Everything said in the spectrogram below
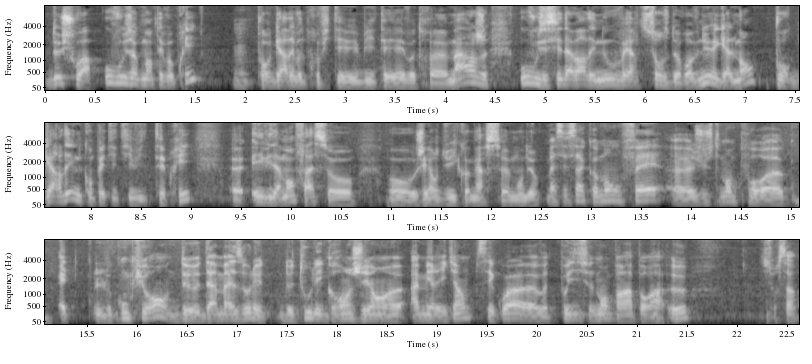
deux choix. Ou vous augmentez vos prix. Pour garder votre profitabilité et votre marge, ou vous essayez d'avoir des nouvelles sources de revenus également pour garder une compétitivité prix, euh, évidemment face aux, géants du e-commerce mondiaux. Bah c'est ça, comment on fait euh, justement pour euh, être le concurrent d'Amazon et de tous les grands géants américains? C'est quoi votre positionnement par rapport à eux sur ça?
